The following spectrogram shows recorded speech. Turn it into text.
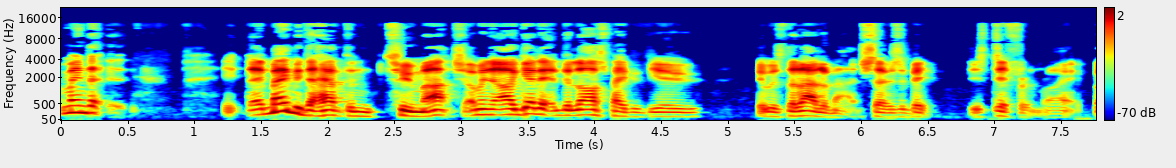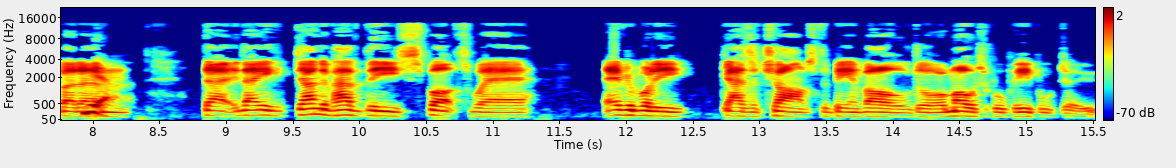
mean, they, maybe they have them too much. I mean, I get it. In the last pay per view, it was the ladder match, so it was a bit it's different, right? But um, yeah they they kind of have these spots where everybody has a chance to be involved, or multiple people do,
